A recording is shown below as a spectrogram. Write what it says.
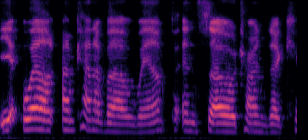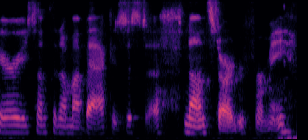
Yeah, well, I'm kind of a wimp, and so trying to carry something on my back is just a non-starter for me.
